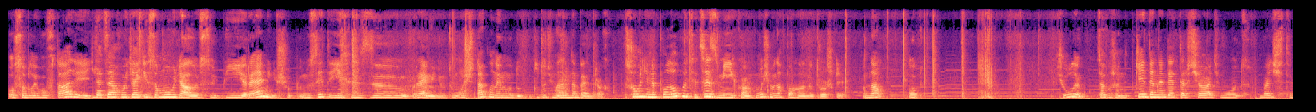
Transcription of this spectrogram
особливо в талії. Для цього я і замовляла собі ремінь, щоб носити їх з ременем, тому що так вони будуть в мене на бедрах. Що мені не подобається, це змійка, тому що вона погана трошки. Вона от чули? Це вже нитки де-не-де торчать, от, бачите?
